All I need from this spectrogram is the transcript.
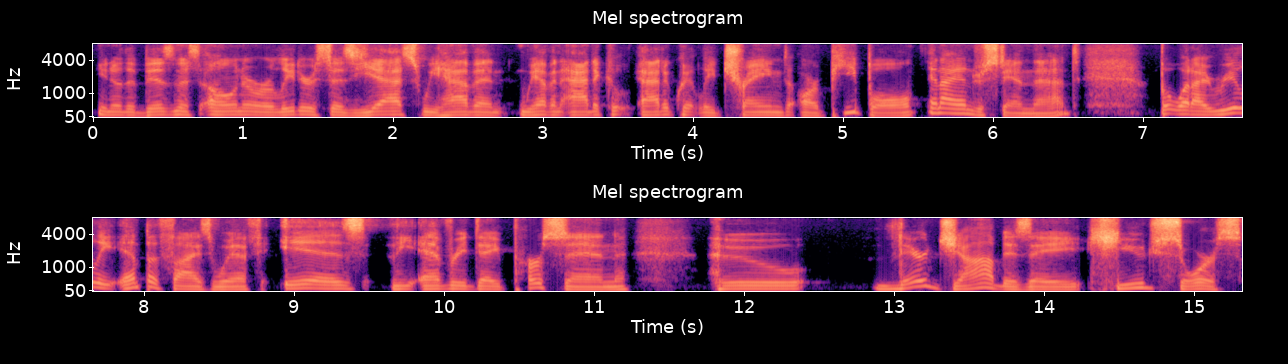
you know, the business owner or leader says, yes, we haven't, we haven't adequ- adequately trained our people. And I understand that. But what I really empathize with is the everyday person who their job is a huge source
